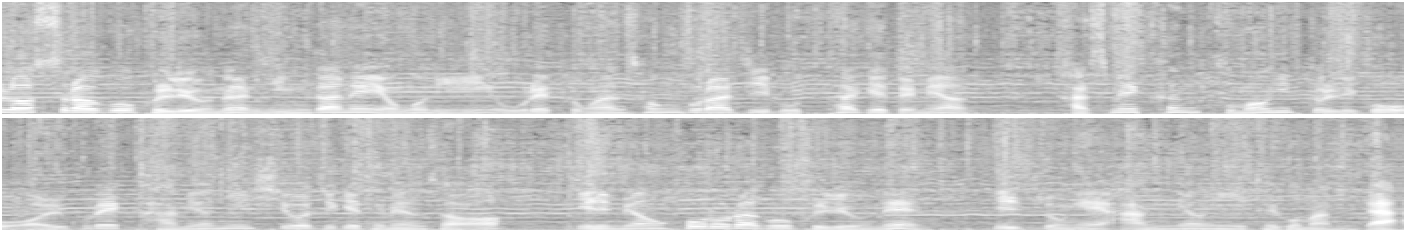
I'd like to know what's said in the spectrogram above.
플러스라고 불리우는 인간의 영혼이 오랫동안 성불하지 못하게 되면 가슴에 큰 구멍이 뚫리고 얼굴에 가면이 씌워지게 되면서 일명 호로라고 불리우는 일종의 악령이 되고 맙니다.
